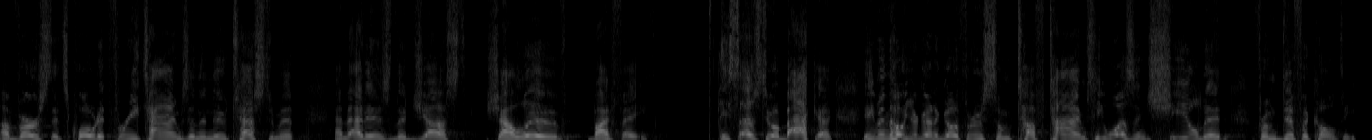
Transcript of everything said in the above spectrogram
a verse that's quoted three times in the New Testament, and that is, The just shall live by faith. He says to Habakkuk, even though you're going to go through some tough times, he wasn't shielded from difficulty.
